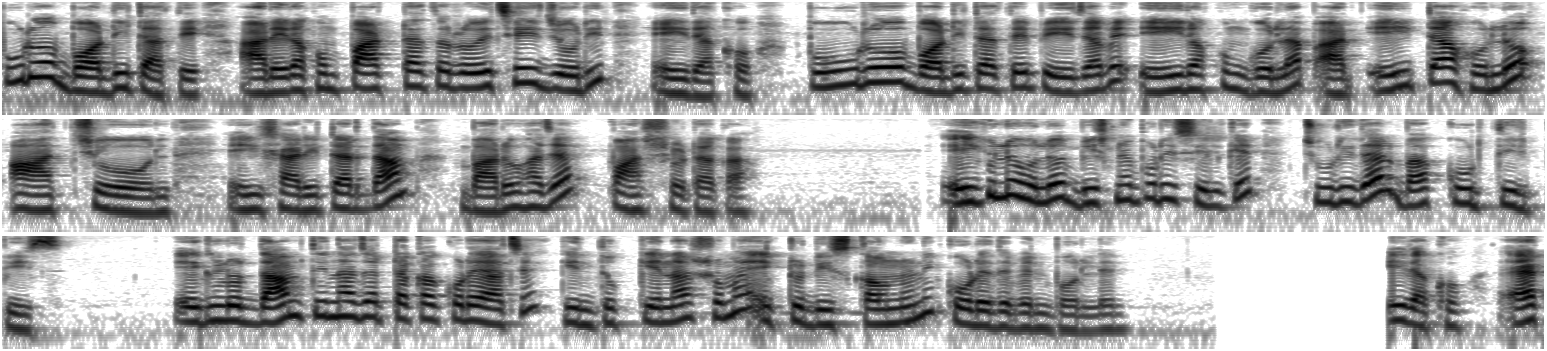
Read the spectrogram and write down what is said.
পুরো বডিটাতে আর এরকম পাটটা তো রয়েছেই জরির। এই দেখো, পুরো বডিটাতে পেয়ে যাবে এই রকম গোলাপ। আর এইটা হলো আঁচল। এই শাড়িটার দাম বারো হাজার পাঁচশো টাকা। এইগুলো হলো বিষ্ণুপুরী সিল্কের চুড়িদার বা কুর্তির পিস এগুলোর দাম তিন হাজার টাকা করে আছে, কিন্তু কেনার সময় একটু ডিসকাউন্ট উনি করে দেবেন বললেন। এই দেখো, এক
